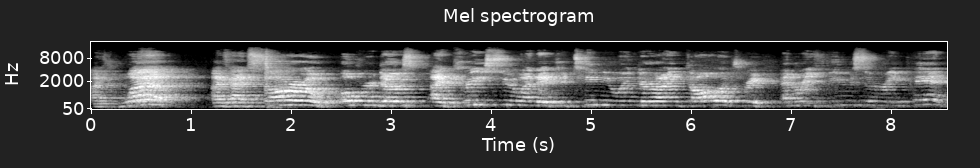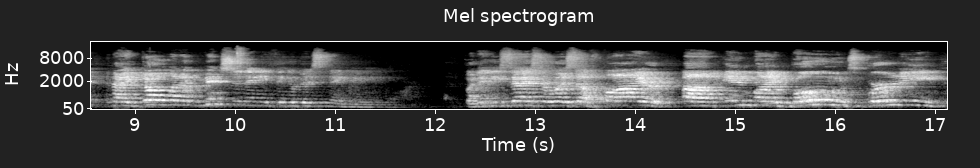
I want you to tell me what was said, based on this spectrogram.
I've wept. I've had sorrow, overdose. I preach to, and they continue in their idolatry and refuse to repent. And I don't want to mention anything of his name anymore. But then he says there was a fire um, in my bones burning.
